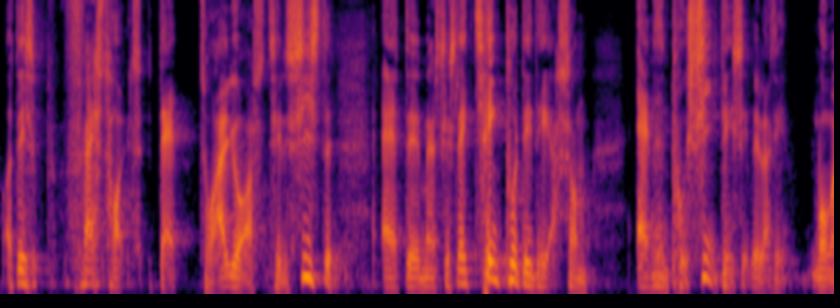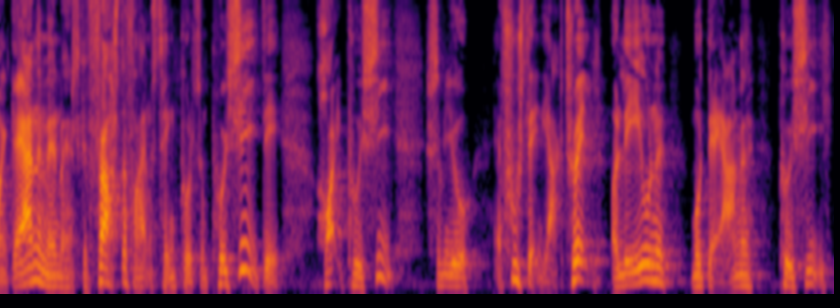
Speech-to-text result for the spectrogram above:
Og det fastholdt Dan Torell jo også til det sidste, at øh, man skal slet ikke tænke på det der som andet end poesi. Det, eller det må man gerne, men man skal først og fremmest tænke på det som poesi. Det er høj poesi, som jo er fuldstændig aktuel og levende, moderne poesi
